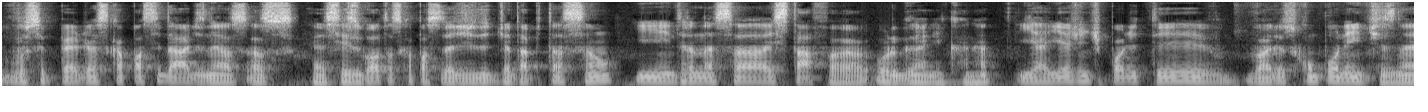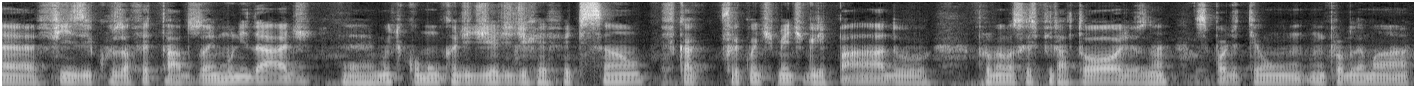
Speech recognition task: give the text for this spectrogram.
você perde as capacidades, né? As, as, é, você esgota as capacidades de, de, adaptação e entra nessa estafa orgânica, né? E aí a gente pode ter vários componentes, né, físicos afetados, a imunidade, é muito comum candidíase de repetição, ficar frequentemente gripado, problemas respiratórios, né? Você pode ter um, um problema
